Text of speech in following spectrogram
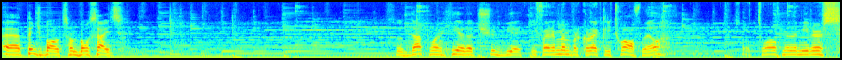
uh, pinch bolts on both sides. So that one here that should be if I remember correctly 12 mil. So 12 millimeters.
